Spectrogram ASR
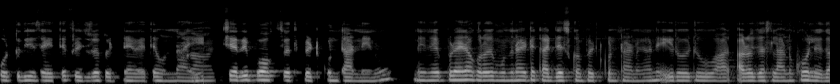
పొట్టు తీసి అయితే ఫ్రిడ్జ్లో పెట్టినవి అయితే ఉన్నాయి చెర్రీ బాక్స్ అయితే పెట్టుకుంటాను నేను. నేను ఎప్పుడైనా ఒక రోజు ముందు నైతే కట్ చేసుకొని పెట్టుకుంటాను కానీ ఈ రోజు ఆ- రోజు అసలు అనుకోలేదు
